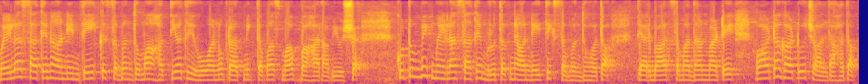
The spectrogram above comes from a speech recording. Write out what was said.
મહિલા સાથેના અનૈતિક સંબંધોમાં હત્યા થઈ હોવાનું પ્રાથમિક તપાસમાં બહાર આવ્યું છે. કુટુંબિક મહિલા સાથે મૃતકને અનૈતિક સંબંધો હતા. ત્યારબાદ સમાધાન માટે વાટાઘાટો ચાલતા હતા.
